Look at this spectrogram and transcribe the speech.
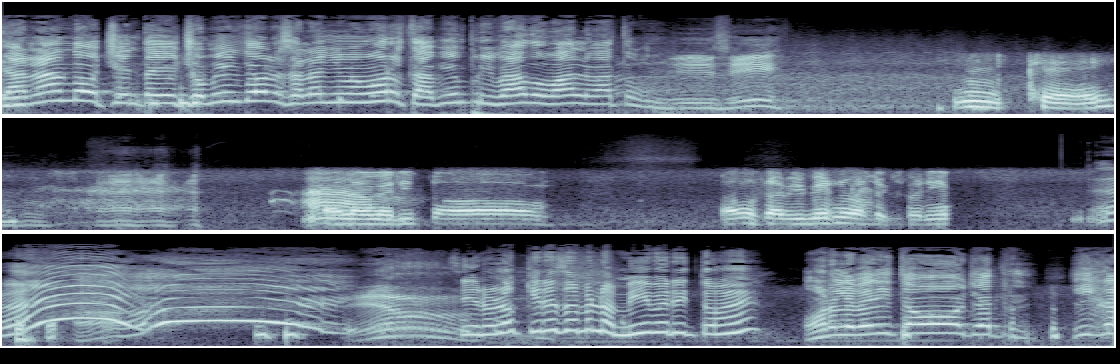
Ganando 88 mil dólares al año, mi amor, está bien privado, vale, vato. Sí, sí. Ok. Hola, Berito. Vamos a vivir nuevas experiencias. Si no lo quieres, dámelo a mí, Berito, ¿eh? Órale, Berito, ya te- hija,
